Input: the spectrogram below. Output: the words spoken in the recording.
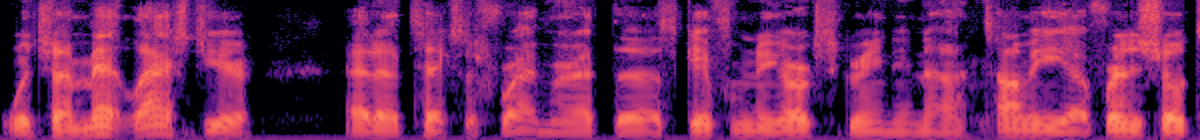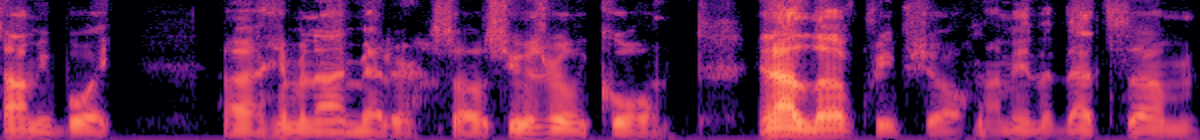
which I met last year at a Texas Frightmare at the Escape from New York screening. Uh, Tommy, uh, friend of the show, Tommy Boy, uh, him and I met her, so she was really cool. And I love Creep Show. I mean, that's um,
